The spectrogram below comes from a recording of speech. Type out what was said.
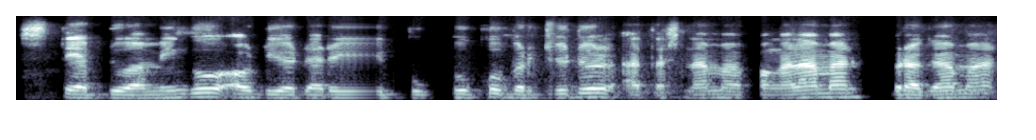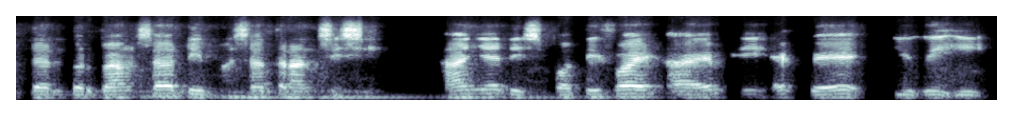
setiap dua minggu audio dari buku berjudul atas nama pengalaman, beragama, dan berbangsa di masa transisi hanya di Spotify HMI FB UII.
